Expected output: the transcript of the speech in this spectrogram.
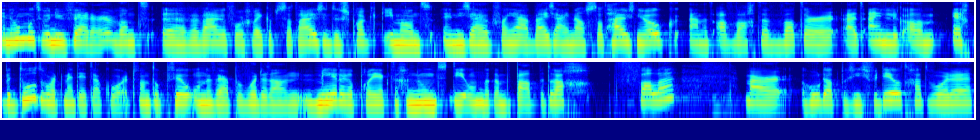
En hoe moeten we nu verder? Want uh, we waren vorige week op het stadhuis en toen sprak ik iemand en die zei ook van ja, wij zijn als stadhuis nu ook aan het afwachten wat er uiteindelijk al echt bedoeld wordt met dit akkoord. Want op veel onderwerpen worden dan meerdere projecten genoemd die onder een bepaald bedrag vallen. Maar hoe dat precies verdeeld gaat worden,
